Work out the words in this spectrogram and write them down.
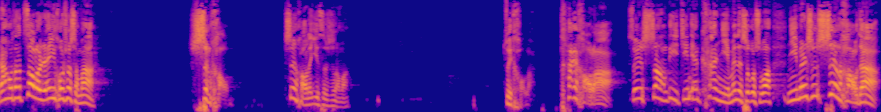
然后他造了人以后说什么？甚好，甚好的意思是什么？最好了，太好了。所以，上帝今天看你们的时候说：“你们是甚好的。”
